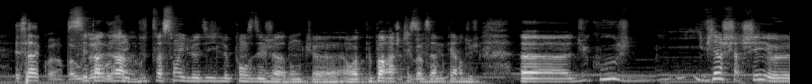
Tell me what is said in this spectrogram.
C'est ça, quoi. Bah, c'est pas aussi, grave. De toute façon, il le dit, il le pense déjà, donc euh, on peut pas racheter ses âmes perdues. Euh, du coup, je- il vient chercher euh,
